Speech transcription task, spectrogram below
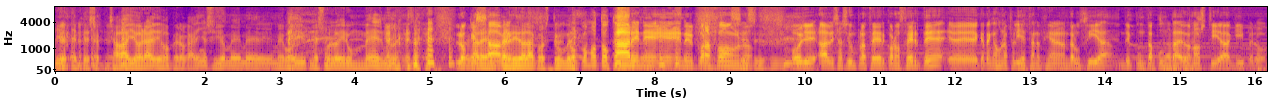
Y empecé, empezaba a llorar y digo, pero cariño, si yo me, me- me voy, me suelo ir un mes. me- Lo que claro, ya han perdido la costumbre. Co- Cómo tocar en, e- en el corazón, Sí, ¿no? sí, sí, sí. Oye, Alex, ha sido un placer conocerte, eh, que tengas una feliz estancia en Andalucía, de punta a punta, de gracias. Donosti a aquí, pero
